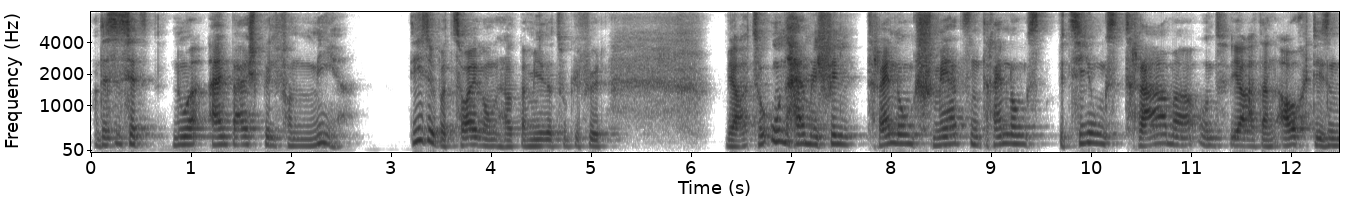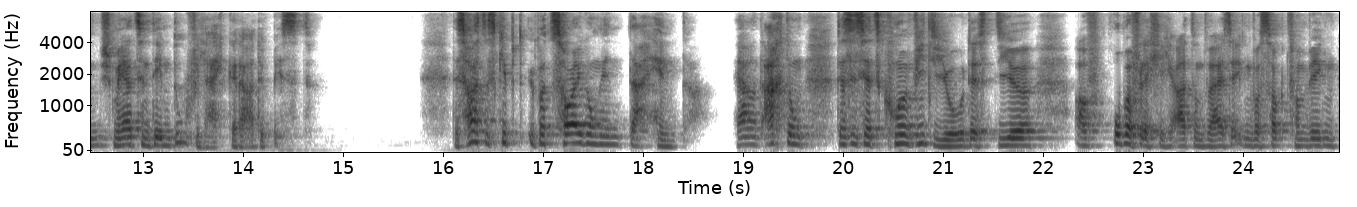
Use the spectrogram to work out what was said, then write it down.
Und das ist jetzt nur ein Beispiel von mir. Diese Überzeugung hat bei mir dazu geführt, ja, zu unheimlich viel Trennungsschmerzen, Trennungsbeziehungsdrama und ja, dann auch diesen Schmerz, in dem du vielleicht gerade bist. Das heißt, es gibt Überzeugungen dahinter. Ja, und Achtung, das ist jetzt kein Video, das dir auf oberflächliche Art und Weise irgendwas sagt von wegen,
